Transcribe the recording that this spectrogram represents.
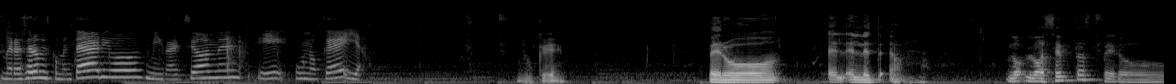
Me reservo mis comentarios, mis reacciones y un ok y ya. Ok. Pero el, el ah, Lo, lo aceptas, pero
